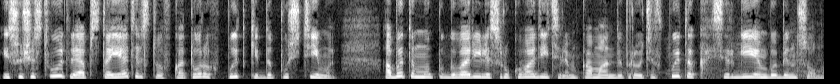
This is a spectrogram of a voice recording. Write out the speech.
И существуют ли обстоятельства, в которых пытки допустимы? Об этом мы поговорили с руководителем команды против пыток Сергеем Бабенцом.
